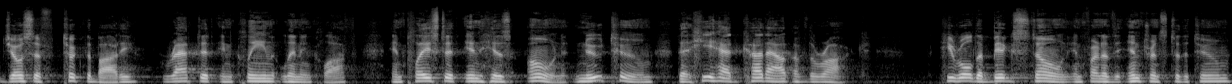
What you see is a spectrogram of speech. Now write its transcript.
Joseph took the body wrapped it in clean linen cloth, and placed it in his own new tomb that he had cut out of the rock. He rolled a big stone in front of the entrance to the tomb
